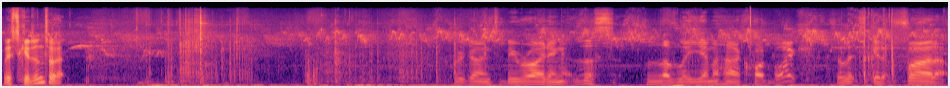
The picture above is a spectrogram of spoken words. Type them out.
let's get into it. We're going to be riding this lovely Yamaha quad bike, so let's get it fired up.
